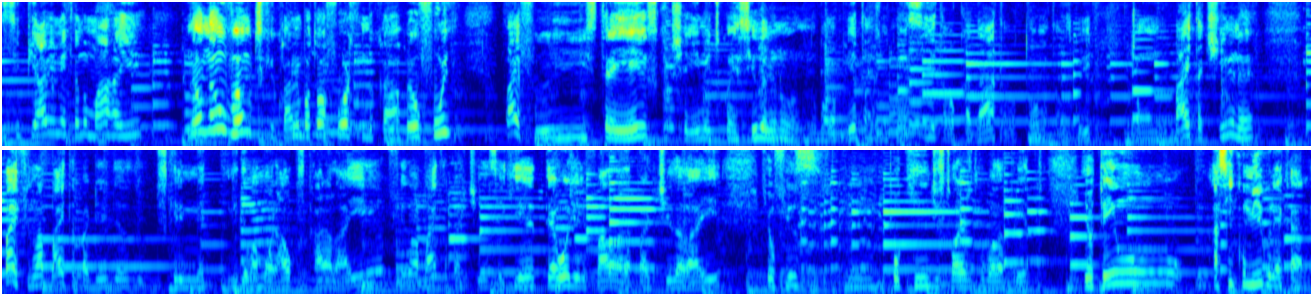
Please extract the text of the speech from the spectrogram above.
esse piá me metendo marra aí. Não, não, vamos, disse que o cara me botou a força no carro. Eu fui. Pai, fui, estreiei, cheguei meio desconhecido ali no, no Bola Preta, uns me conhecia, tava o Kadá, tava o Toma, tava os guri. Tinha um baita time, né? Pai, fiz uma baita partida, Deus disse que ele me, me deu uma moral com os caras lá e eu fiz uma baita partida. Sei que até hoje ele fala da partida lá e que eu fiz um pouquinho de história junto com Bola Preta. Eu tenho, assim comigo, né, cara?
